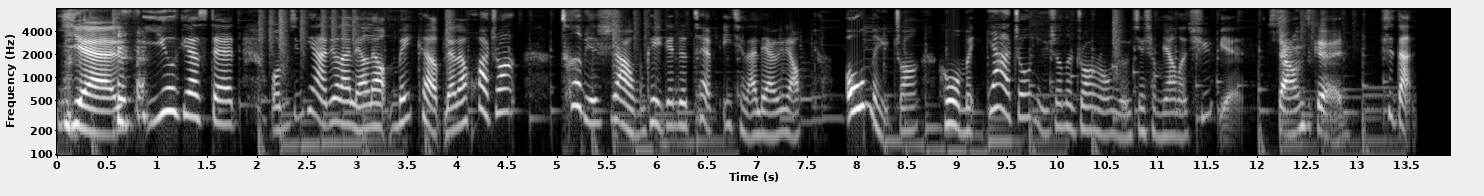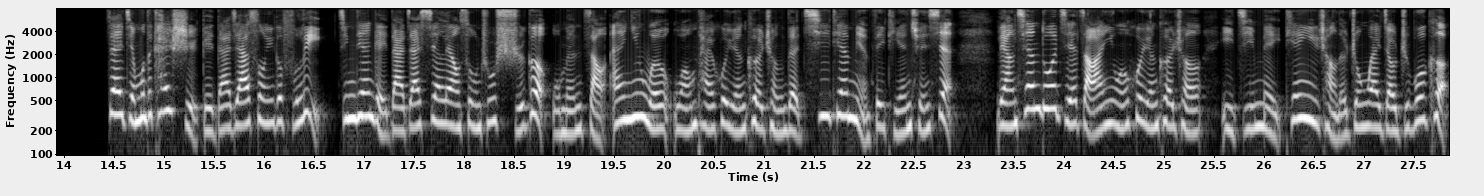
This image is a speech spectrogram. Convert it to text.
Yes, you guessed it. 我们今天啊就来聊聊 makeup，聊聊化妆。特别是啊，我们可以跟着 Tiff 一起来聊一聊欧美妆和我们亚洲女生的妆容有一些什么样的区别。 Sounds good. 是的， 在节目的开始，给大家送一个福利，今天给大家限量送出十个我们早安英文王牌会员课程的七天免费体验权限，两千多节早安英文会员课程以及每天一场的中外教直播课，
